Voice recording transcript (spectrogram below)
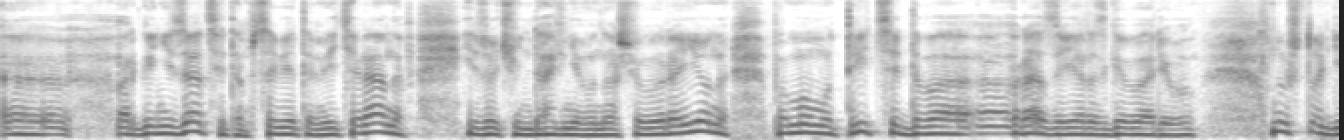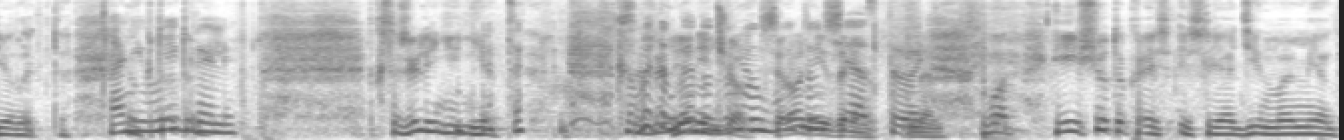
э, организацией, там, Советом ветеранов из очень дальнего нашего района, по-моему, 32 раза я разговаривал. Ну, что делать-то? Они Кто-то- выиграли? К сожалению, нет. К В этом сожалению, ничего, будут равно не зря. вот. И еще только, ес- если один момент.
